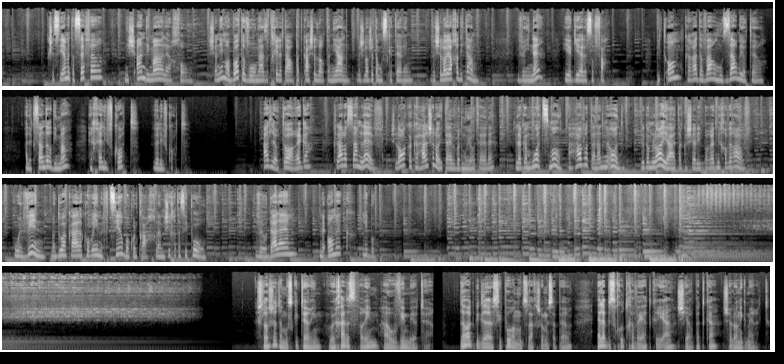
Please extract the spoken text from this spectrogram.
כשסיים את הספר, נשען דימה לאחור. שנים רבות עברו מאז התחיל את ההרפתקה של דרטניאן ושלושת המוסקטרים, ושלא יחד איתם. והנה, היא הגיעה לסופה. פתאום קרה דבר מוזר ביותר. אלכסנדר דימה החל לבכות ולבכות. עד לאותו הרגע, כלל לא שם לב שלא רק הקהל שלו התאהב בדמויות האלה, אלא גם הוא עצמו אהב אותן עד מאוד, וגם לא היה עתה קשה להיפרד מחבריו. הוא הבין מדוע קהל הקוראים הפציר בו כל כך להמשיך את הסיפור, והודה להם מעומק ליבו. שלושת המוסקיטרים הוא אחד הספרים האהובים ביותר. לא רק בגלל הסיפור המוצלח שהוא מספר, אלא בזכות חוויית קריאה שהיא הרפתקה שלא נגמרת.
